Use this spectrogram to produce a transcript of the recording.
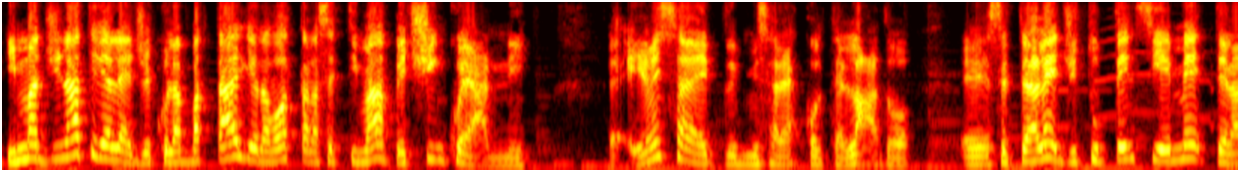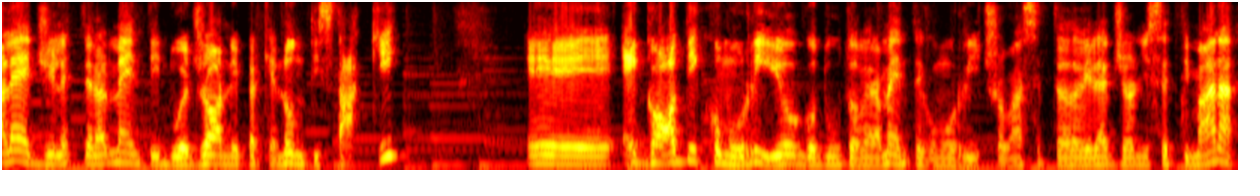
Immaginatevi a leggere quella battaglia una volta alla settimana per 5 anni. Eh, io mi sarei, mi sarei accoltellato. Eh, se te la leggi tutte insieme, te la leggi letteralmente in due giorni perché non ti stacchi. E, e godi come un riccio. Io ho goduto veramente come un riccio. Ma se te la devi leggere ogni settimana,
